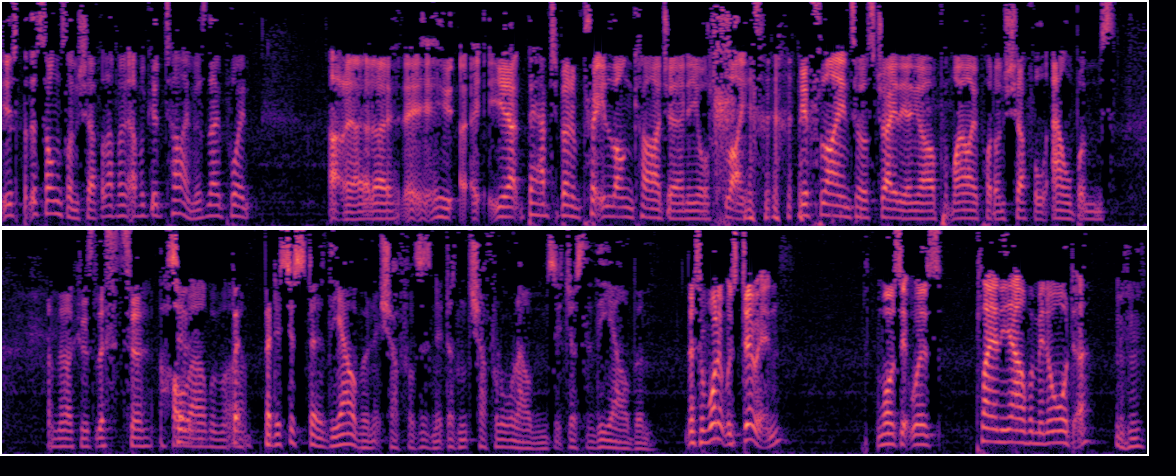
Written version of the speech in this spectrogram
You just put the songs on shuffle, have a, have a good time. There's no point. I don't know. I don't know. Eh, You have to be on a pretty long car journey or flight. if you're flying to Australia and you go, I'll put my iPod on shuffle albums, and then I can just listen to a whole So- album like but, that. but it's just uh, the album it shuffles, isn't it? It doesn't shuffle all albums, it's just the album. No, so what it was doing was it was playing the album in order. Mhm.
